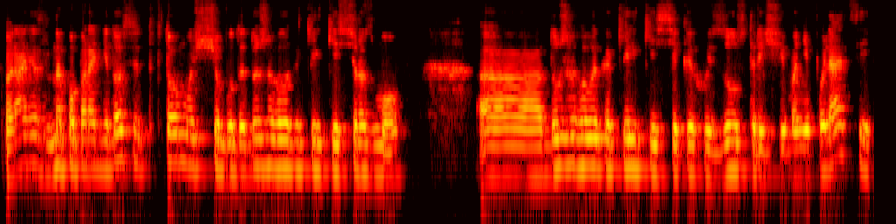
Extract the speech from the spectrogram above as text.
Спирання на попередній досвід в тому, що буде дуже велика кількість розмов, е, дуже велика кількість якихось зустрічей, маніпуляцій.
